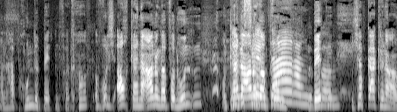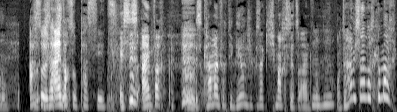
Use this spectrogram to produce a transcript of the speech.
Und habe Hundebetten verkauft, obwohl ich auch keine Ahnung habe von Hunden und Wie keine du Ahnung habe von gekommen? Betten. Ich habe gar keine Ahnung. Ach Also so, ich ist einfach so passiert. Es ist einfach, es kam einfach die Idee und ich habe gesagt, ich mache es jetzt einfach. Und dann habe ich es einfach gemacht.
